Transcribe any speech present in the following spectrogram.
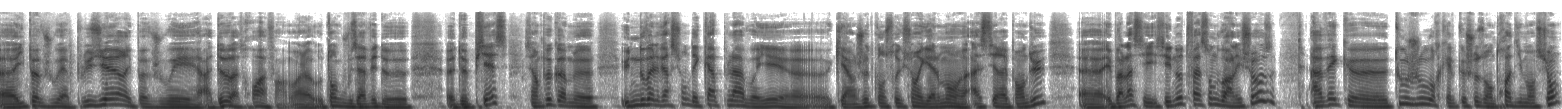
Euh, ils peuvent jouer à plusieurs, ils peuvent jouer à deux, à trois, enfin voilà, autant que vous avez de, de pièces. C'est un peu comme euh, une nouvelle version des Capla, vous voyez, euh, qui est un jeu de construction également euh, assez répandu. Euh, et ben là, c'est une autre façon de voir les choses, avec euh, toujours quelque chose en trois dimensions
